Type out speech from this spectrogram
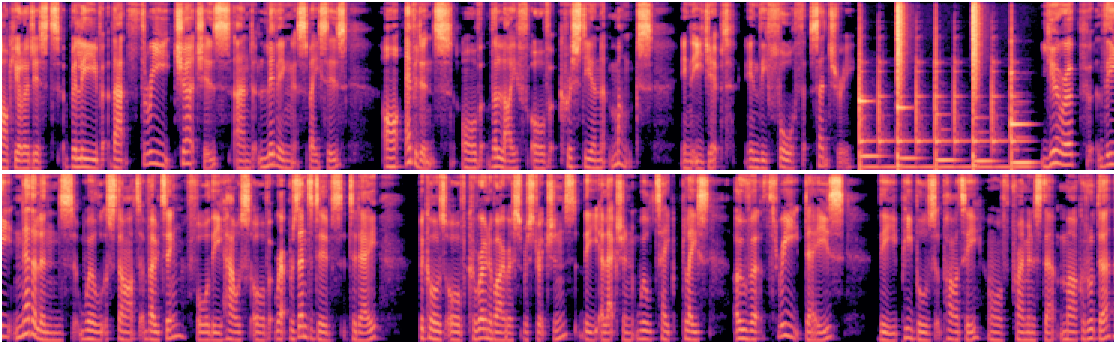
Archaeologists believe that three churches and living spaces are evidence of the life of Christian monks in Egypt in the 4th century. Europe, the Netherlands will start voting for the House of Representatives today. Because of coronavirus restrictions, the election will take place over three days, the People's Party of Prime Minister Mark Rutte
